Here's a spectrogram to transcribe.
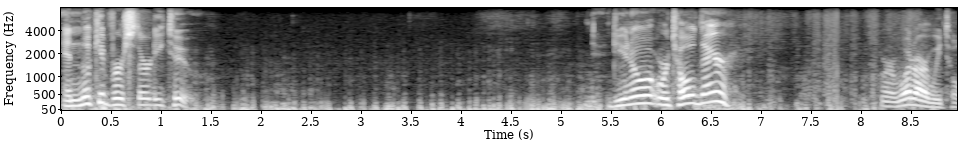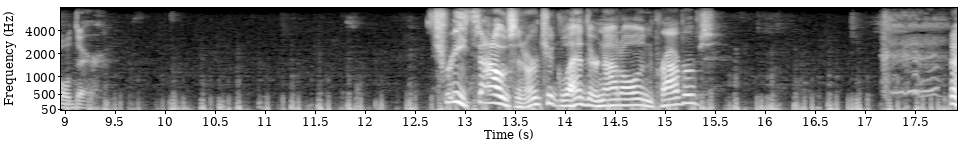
and look at verse 32. Do you know what we're told there? Or what are we told there? 3,000. Aren't you glad they're not all in Proverbs?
